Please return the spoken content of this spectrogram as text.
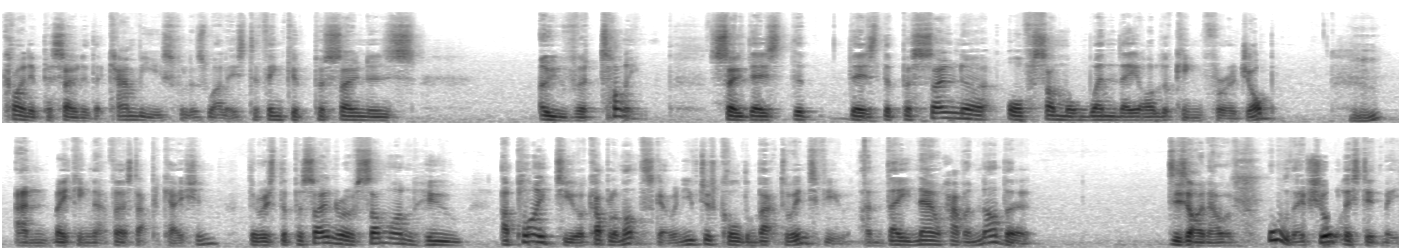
kind of persona that can be useful as well is to think of personas over time. So there's the there's the persona of someone when they are looking for a job mm-hmm. and making that first application. There is the persona of someone who applied to you a couple of months ago and you've just called them back to interview and they now have another design out of oh they've shortlisted me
